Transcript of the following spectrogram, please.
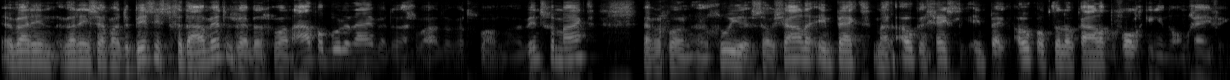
Eh, waarin, waarin zeg maar, de business gedaan werd. Dus we hebben gewoon een we hebben gewoon, er werd gewoon eh, winst gemaakt. We hebben gewoon een goede sociale impact, maar ook een geestelijke impact, ook op de lokale bevolking in de omgeving.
